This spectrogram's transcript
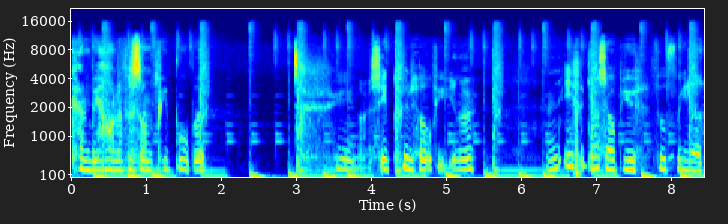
Can be harder for some people, but who knows? It could help you, you know. And if it does help you, feel free to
